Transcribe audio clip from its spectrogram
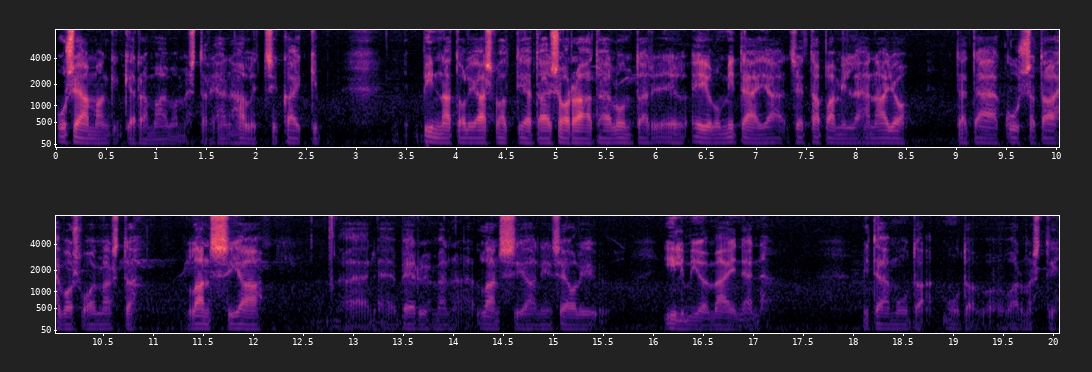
useammankin kerran maailmanmestari. Hän hallitsi kaikki pinnat, oli asfalttia tai soraa tai lunta, ei ollut mitään. Ja se tapa, millä hän ajoi tätä 600 hevosvoimasta lanssia, B-ryhmän lanssia, niin se oli ilmiömäinen mitään muuta, muuta varmasti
